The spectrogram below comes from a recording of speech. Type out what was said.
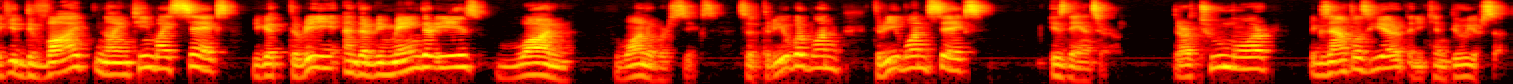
if you divide 19 by 6, you get 3 and the remainder is 1. 1 over 6. So 3 over 1, 3, 1, 6 is the answer. There are two more examples here that you can do yourself.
